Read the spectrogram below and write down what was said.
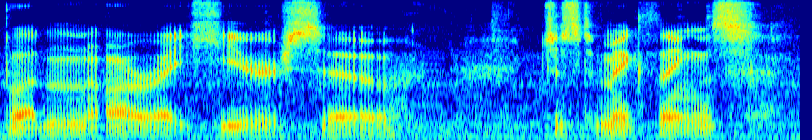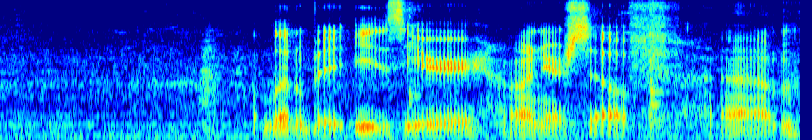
button are right here. So just to make things a little bit easier on yourself, um,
